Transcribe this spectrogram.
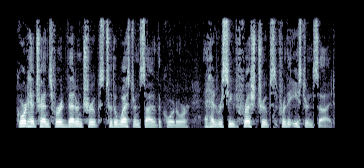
Gort had transferred veteran troops to the western side of the corridor and had received fresh troops for the eastern side.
